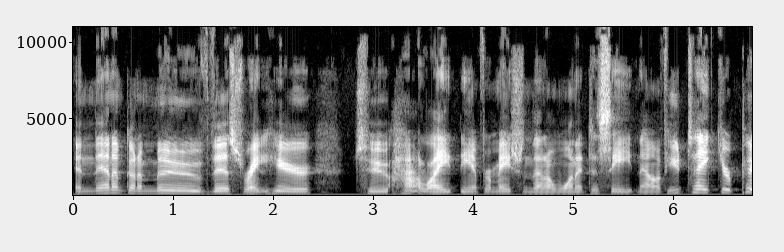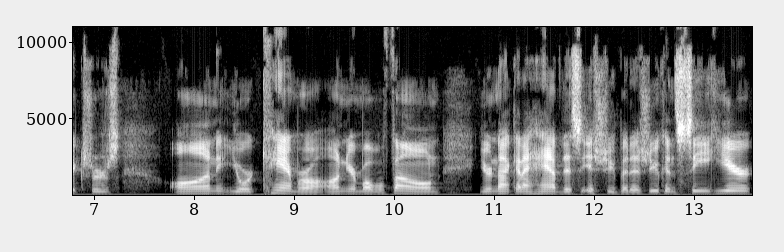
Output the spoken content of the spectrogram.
And then I'm going to move this right here to highlight the information that I want it to see. Now, if you take your pictures on your camera on your mobile phone, you're not going to have this issue. But as you can see here,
